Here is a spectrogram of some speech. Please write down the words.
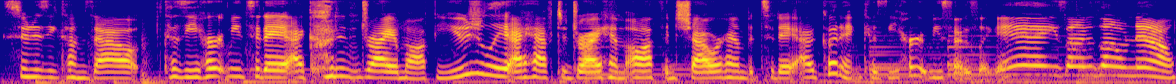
as soon as he comes out, because he hurt me today, I couldn't dry him off. Usually I have to dry him off and shower him, but today I couldn't because he hurt me. So I was like, eh, he's on his own now.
